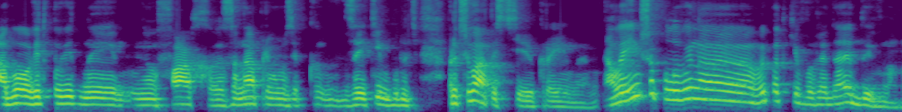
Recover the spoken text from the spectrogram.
або відповідний фах за напрямом, за яким будуть працювати з цією країною. Але інша половина випадків виглядає дивно.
